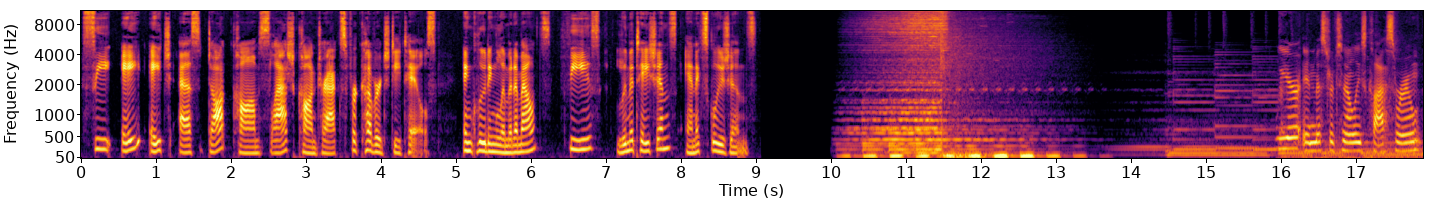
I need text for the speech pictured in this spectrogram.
see ahs.com slash contracts for coverage details, including limit amounts, fees, limitations, and exclusions. We're in Mr. Tonelli's classroom.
